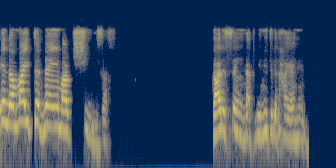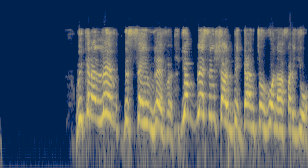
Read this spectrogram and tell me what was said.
in the mighty name of Jesus. God is saying that we need to get higher in him. We cannot live the same level. Your blessing shall begin to run after you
